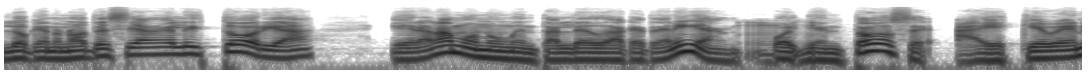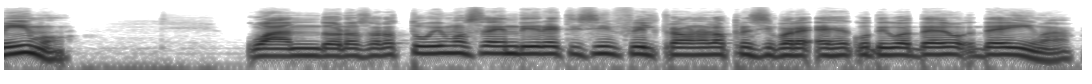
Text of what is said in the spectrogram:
lo que no nos decían en la historia era la monumental deuda que tenían, porque entonces ahí es que venimos. Cuando nosotros tuvimos en directo y sin filtro a uno de los principales ejecutivos de, de IMA,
